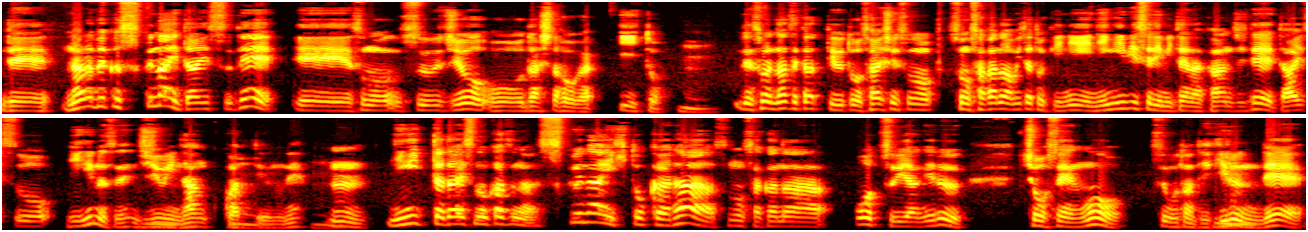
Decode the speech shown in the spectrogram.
で、なるべく少ないダイスで、えー、その数字を出した方がいいと。うん。で、それはなぜかっていうと、最初にその、その魚を見たときに、握り競りみたいな感じで、ダイスを握るんですね。自由に何個かっていうのね。ううんん。握ったダイスの数が少ない人から、その魚を釣り上げる挑戦をすることができるんで、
